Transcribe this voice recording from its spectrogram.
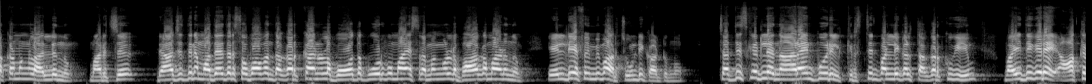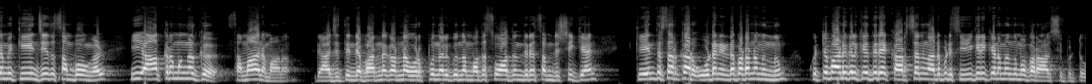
ആക്രമണങ്ങളല്ലെന്നും മറിച്ച് രാജ്യത്തിന്റെ മതേതര സ്വഭാവം തകർക്കാനുള്ള ബോധപൂർവമായ ശ്രമങ്ങളുടെ ഭാഗമാണെന്നും എൽ ഡി എഫ് എംപിമാർ ചൂണ്ടിക്കാട്ടുന്നു. ഛത്തീസ്ഗഡിലെ നാരായൺപൂരിൽ ക്രിസ്ത്യൻ പള്ളികൾ തകർക്കുകയും വൈദികരെ ആക്രമിക്കുകയും ചെയ്ത സംഭവങ്ങൾ ഈ ആക്രമണങ്ങൾക്ക് സമാനമാണ്. രാജ്യത്തിന്റെ ഭരണഘടന ഉറപ്പു നൽകുന്ന മതസ്വാതന്ത്ര്യം സംരക്ഷിക്കാൻ കേന്ദ്ര സർക്കാർ ഉടൻ ഇടപെടണമെന്നും കുറ്റവാളികൾക്കെതിരെ കർശന നടപടി സ്വീകരിക്കണമെന്നും അവർ ആവശ്യപ്പെട്ടു.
